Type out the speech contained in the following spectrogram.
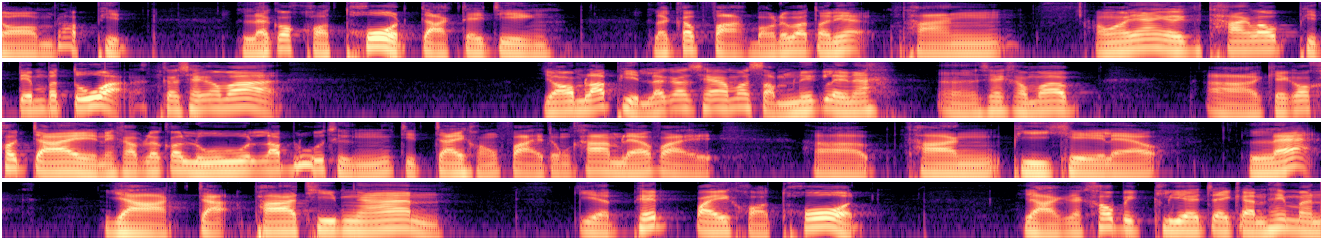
ยอมรับผิด แล้วก็ขอโทษจากใจจริง แล้วก็ฝากบอกด้วยว่าตอนเนี้ยทางเอาง่ายๆเลยทางเราผิดเต็มประตูอะก็ใช้คำว่า ยอมรับผิดแล้วก็ใช้คำว่าสำนึกเลยนะใช้คำว่าอ่าแกก็เข้าใจนะครับ แล้วก็รู้รับรู้ถึงจิตใจของฝ่ายตรงข้ามแล้วฝ่ายอ่าทาง PK แล้ว และอยากจะพาทีมงาน เกียรติเพชรไปขอโทษ อยากจะเข้าไปเคลียร์ใจกันให้มัน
